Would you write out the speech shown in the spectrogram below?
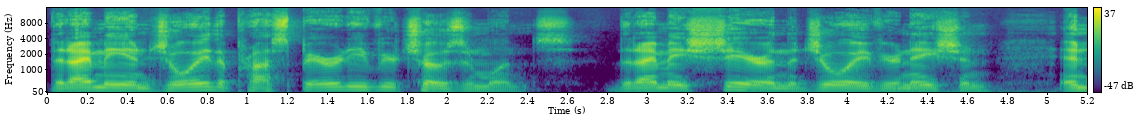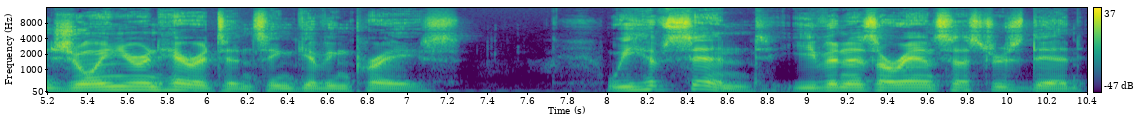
that I may enjoy the prosperity of your chosen ones, that I may share in the joy of your nation, and join your inheritance in giving praise. We have sinned, even as our ancestors did.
